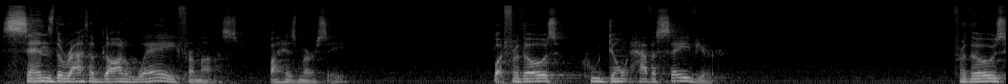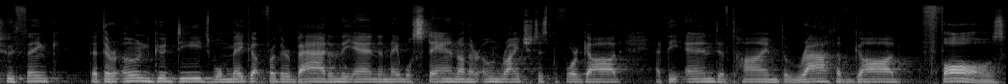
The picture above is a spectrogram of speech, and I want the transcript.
sends the wrath of God away from us by His mercy. But for those who don't have a Savior, for those who think that their own good deeds will make up for their bad in the end and they will stand on their own righteousness before God. At the end of time, the wrath of God falls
